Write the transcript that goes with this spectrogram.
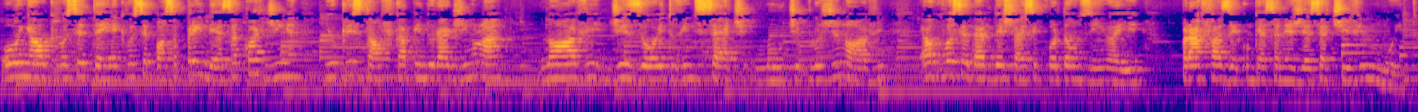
ou em algo que você tenha que você possa prender essa cordinha e o cristal ficar penduradinho lá 9, 18, 27 múltiplos de 9 é o que você deve deixar esse cordãozinho aí para fazer com que essa energia se ative muito.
